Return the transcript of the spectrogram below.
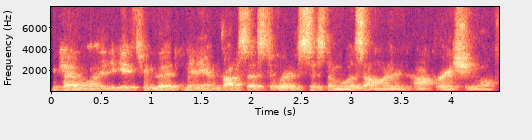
We kind of wanted to get through that mid-am process to where the system was on and operational.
